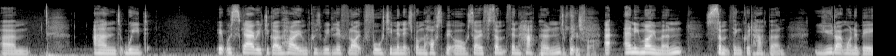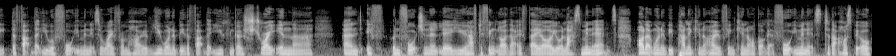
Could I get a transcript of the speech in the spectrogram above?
Um, and we'd it was scary to go home because we'd lived like 40 minutes from the hospital. So if something happened, which at any moment something could happen. You don't want to be the fact that you were 40 minutes away from home. You want to be the fact that you can go straight in there And if unfortunately you have to think like that, if they are your last minutes, I don't want to be panicking at home thinking I've got to get 40 minutes to that hospital,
